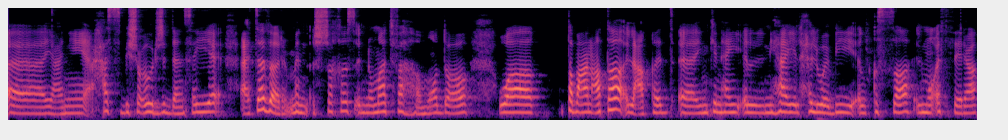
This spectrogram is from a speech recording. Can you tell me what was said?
آه، يعني حس بشعور جدا سيء اعتذر من الشخص إنه ما تفهم وضعه و طبعا عطاء العقد آه، يمكن هي النهاية الحلوة بالقصة المؤثرة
